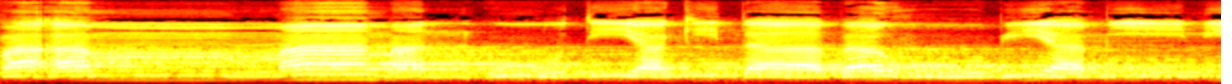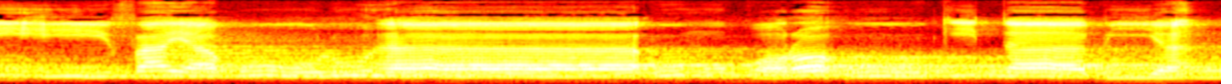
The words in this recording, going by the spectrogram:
فأما من أوتي كتابه بيمينه فيقول هاؤم اقرءوا كتابيه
